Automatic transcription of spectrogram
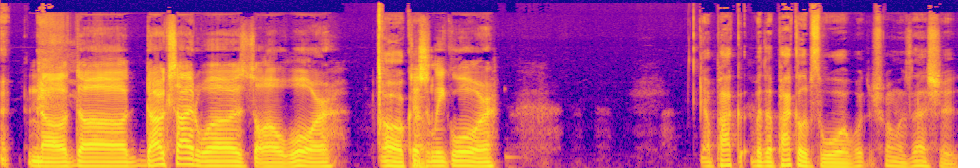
no, the Darkseid was uh, War, Oh, okay. Justice League War. Apoc- but the Apocalypse War, which one was that shit?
